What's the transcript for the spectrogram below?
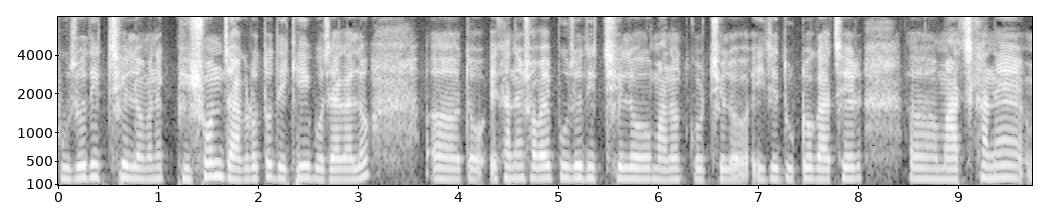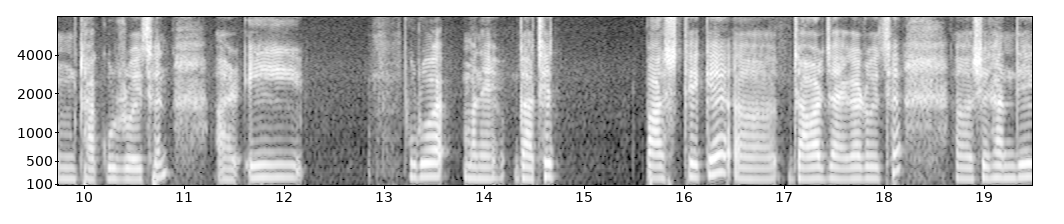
পুজো দিচ্ছিল মানে ভীষণ জাগ্রত দেখেই বোঝা গেল। তো এখানে সবাই পুজো দিচ্ছিল, মানত করছিল। এই যে দুটো গাছের মাঝখানে ঠাকুর রয়েছেন। আর এই পুরো মানে গাছের পাশ থেকে যাওয়ার জায়গা রয়েছে। সেখান দিয়ে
